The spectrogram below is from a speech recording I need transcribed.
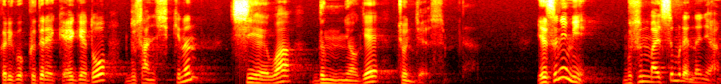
그리고 그들의 괴계도 무산시키는 지혜와 능력의 존재였습니다. 예수님이 무슨 말씀을 했느냐?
